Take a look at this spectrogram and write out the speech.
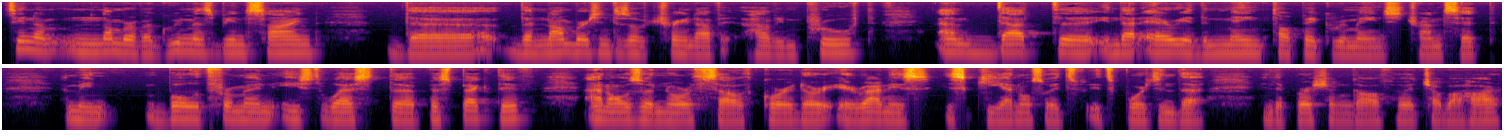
seen a number of agreements being signed. The the numbers in terms of trade have, have improved, and that uh, in that area the main topic remains transit. I mean, both from an east-west uh, perspective and also north-south corridor. Iran is, is key, and also its its ports in the in the Persian Gulf, uh, Chabahar,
